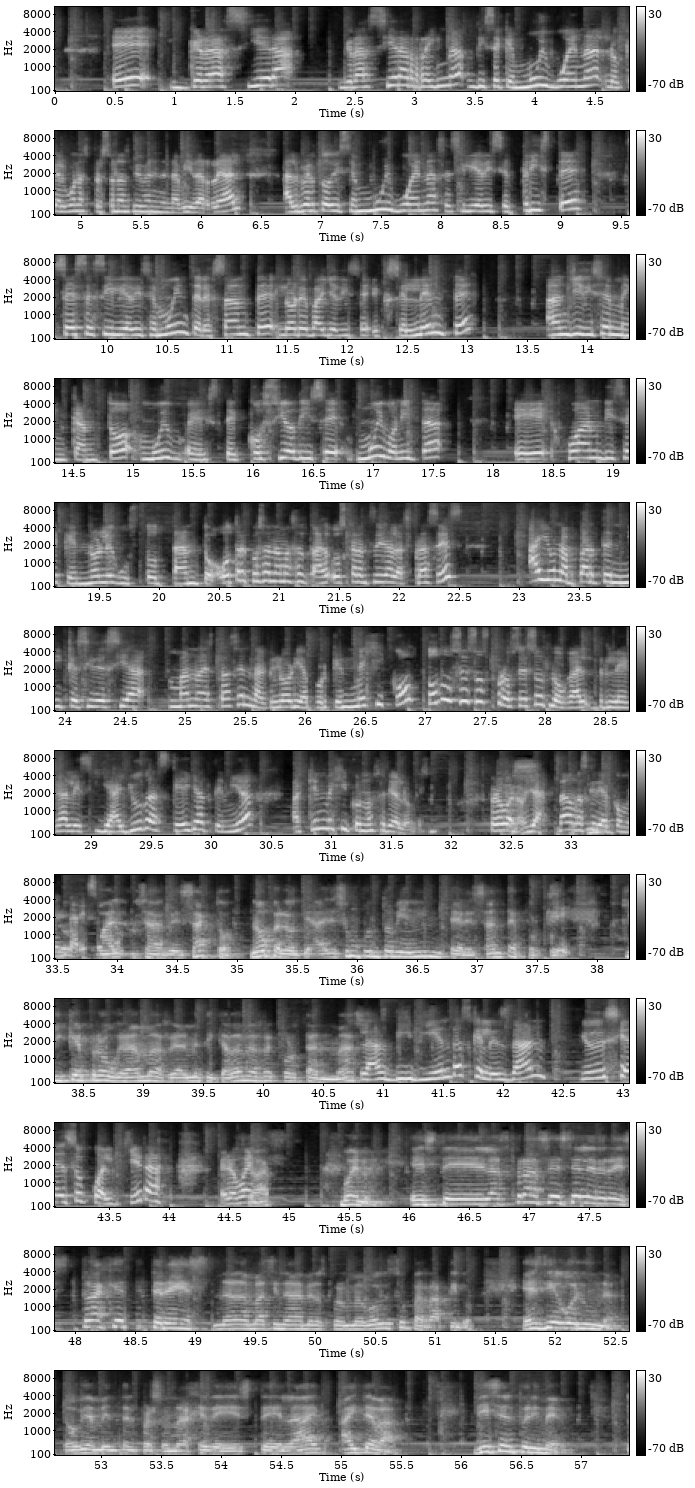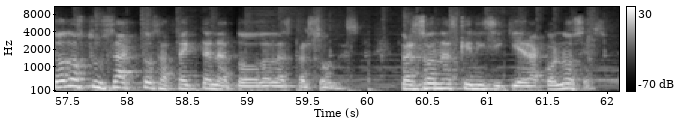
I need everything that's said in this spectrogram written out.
Eh, Graciera, Graciera Reina dice que muy buena lo que algunas personas viven en la vida real. Alberto dice muy buena. Cecilia dice triste. C. Cecilia dice muy interesante. Lore Valle dice excelente. Angie dice me encantó. Muy, este, Cosio dice muy bonita. Eh, Juan dice que no le gustó tanto. Otra cosa nada más, Oscar, antes de ir a las frases, hay una parte en mí que sí decía, mana, estás en la gloria, porque en México todos esos procesos legal- legales y ayudas que ella tenía, aquí en México no sería lo mismo. Pero bueno, ya, nada más quería comentar eso. ¿Cuál? O sea, exacto. No, pero es un punto bien interesante porque aquí qué programas realmente y cada vez recortan más. Las viviendas que les dan, yo decía eso cualquiera, pero bueno. Exacto. Bueno, este, las frases célebres, traje tres, nada más y nada menos, pero me voy súper rápido. Es Diego Luna, obviamente el personaje de este live. Ahí te va. Dice el primero, todos tus actos afectan a todas las personas, personas que ni siquiera conoces.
